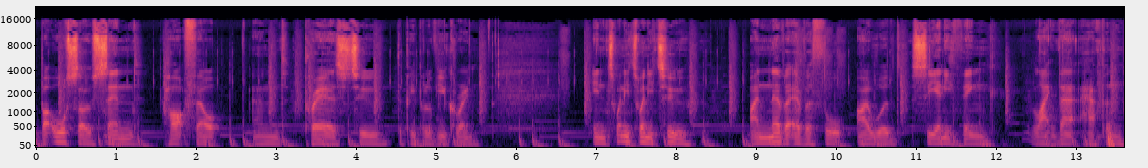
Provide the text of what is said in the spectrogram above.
but also send heartfelt and prayers to the people of Ukraine. In 2022, I never ever thought I would see anything like that happen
